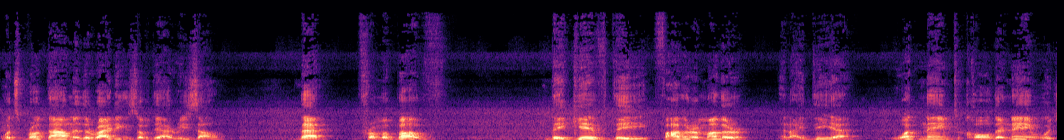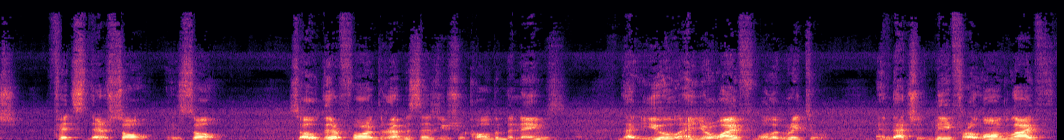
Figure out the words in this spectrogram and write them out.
what's brought down in the writings of the Arizal, that from above they give the father and mother an idea what name to call their name, which fits their soul, his soul. So therefore, the Rebbe says you should call them the names that you and your wife will agree to. And that should be for a long life,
